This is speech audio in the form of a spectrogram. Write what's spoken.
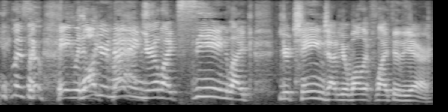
it's like Paying with while you're nutting, you're like seeing like your change out of your wallet fly through the air.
